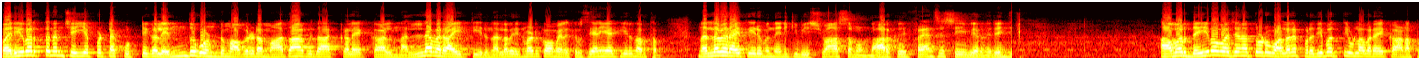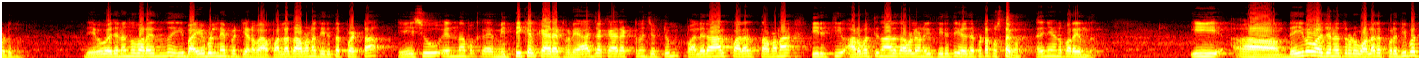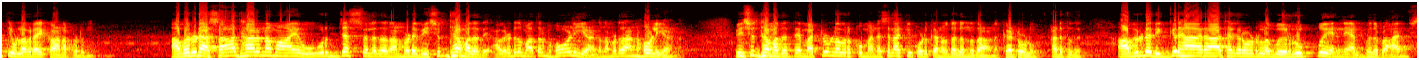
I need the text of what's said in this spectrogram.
പരിവർത്തനം ചെയ്യപ്പെട്ട കുട്ടികൾ എന്തുകൊണ്ടും അവരുടെ മാതാപിതാക്കളെക്കാൾ നല്ലവരായിത്തീരും നല്ലവർ ഇൻവേർട്ട് കോമയിൽ ക്രിസ്ത്യാനിയായിത്തീരുന്ന അർത്ഥം. നല്ലവരായിത്തീരുമെന്ന് എനിക്ക് വിശ്വാസമുണ്ട് ആർക്ക്? ഫ്രാൻസിസ് സേവിയറിന്. രഞ്ജി അവർ ദൈവവചനത്തോട് വളരെ പ്രതിപത്തിയുള്ളവരായി കാണപ്പെടുന്നു. ദൈവവചനം എന്ന് പറയുന്നത് ഈ ബൈബിളിനെ പറ്റിയാണ്. പല പലതവണ തിരുത്തപ്പെട്ട യേശു എന്ന മിത്തിക്കൽ ക്യാരക്ടർ വ്യാജ ക്യാരക്ടറിന് ചുറ്റും പലരാൾ പല തവണ തിരുത്തി അറുപത്തിനാല് തവണയാണ് ഈ തിരുത്തി എഴുതപ്പെട്ട പുസ്തകം. അതിനെയാണ് പറയുന്നത്. ഈ ദൈവവചനത്തോട് വളരെ പ്രതിപത്തിയുള്ളവരായി കാണപ്പെടുന്നു. അവരുടെ അസാധാരണമായ ഊർജസ്വലത നമ്മുടെ വിശുദ്ധ മതത്തെ അവരുടേത് മാത്രം ഹോളിയാണ് നമ്മുടെ അൺഹോളിയാണ് വിശുദ്ധ മതത്തെ മറ്റുള്ളവർക്ക് മനസ്സിലാക്കി കൊടുക്കാൻ ഉതകുന്നതാണ്. കേട്ടോളൂ. അടുത്തത്. അവരുടെ വിഗ്രഹാരാധകരോടുള്ള വെറുപ്പ് എന്നെ അത്ഭുതപ്പെടും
